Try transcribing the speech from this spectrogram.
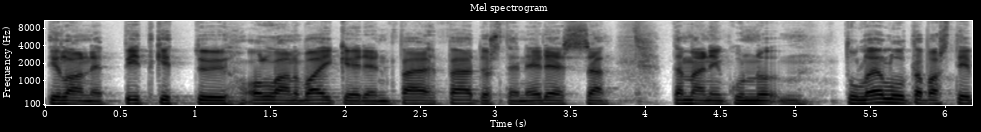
tilanne pitkittyy, ollaan vaikeiden päätösten edessä. Tämä niin kuin tulee luultavasti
